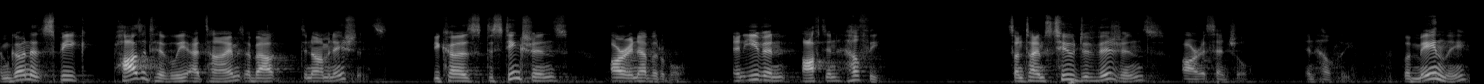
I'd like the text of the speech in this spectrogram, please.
I'm going to speak positively at times about denominations because distinctions are inevitable and even often healthy. Sometimes, too, divisions are essential and healthy. But mainly,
